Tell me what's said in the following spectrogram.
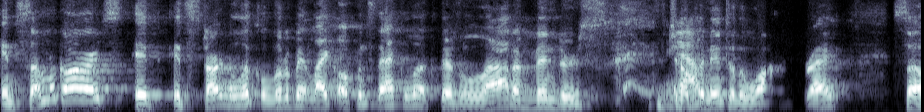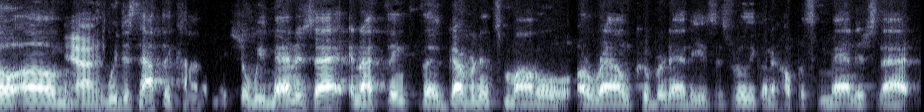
in some regards, it, it's starting to look a little bit like OpenStack. Look, there's a lot of vendors jumping into the water, right? So um, yeah. we just have to kind of make sure we manage that. And I think the governance model around Kubernetes is really going to help us manage that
